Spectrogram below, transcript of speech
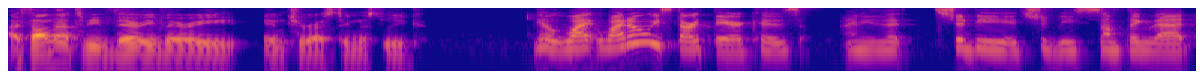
I found that to be very very interesting this week. Yeah, why why don't we start there? Because I mean that should be it should be something that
